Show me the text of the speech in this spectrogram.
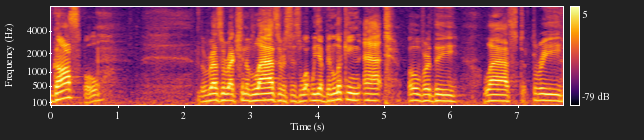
gospel, the resurrection of Lazarus is what we have been looking at over the last three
